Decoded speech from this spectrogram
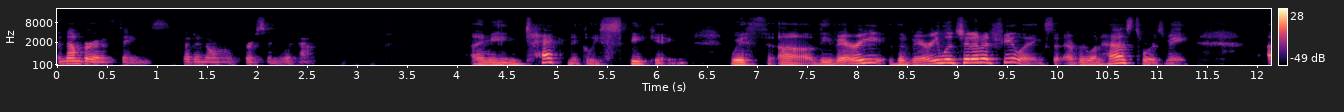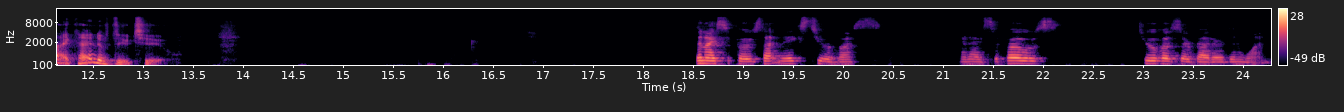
a number of things that a normal person would have. I mean, technically speaking, with uh, the very the very legitimate feelings that everyone has towards me, I kind of do too. Then I suppose that makes two of us, and I suppose two of us are better than one.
